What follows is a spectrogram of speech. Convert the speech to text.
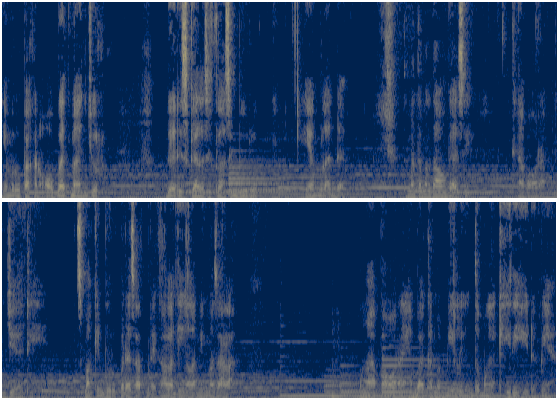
yang merupakan obat manjur dari segala situasi buruk yang melanda. Teman-teman tahu gak sih, kenapa orang menjadi semakin buruk pada saat mereka lagi ngalamin masalah? mengapa orang yang bahkan memilih untuk mengakhiri hidupnya.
